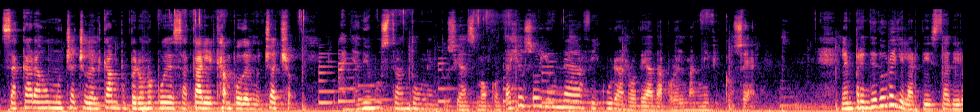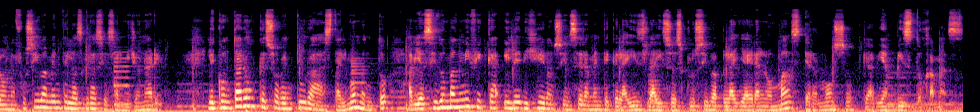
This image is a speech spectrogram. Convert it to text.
sacar a un muchacho del campo, pero no puedes sacar el campo del muchacho. Añadió mostrando un entusiasmo contagioso y una figura rodeada por el magnífico océano. La emprendedora y el artista dieron efusivamente las gracias al millonario. Le contaron que su aventura hasta el momento había sido magnífica y le dijeron sinceramente que la isla y su exclusiva playa eran lo más hermoso que habían visto jamás.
